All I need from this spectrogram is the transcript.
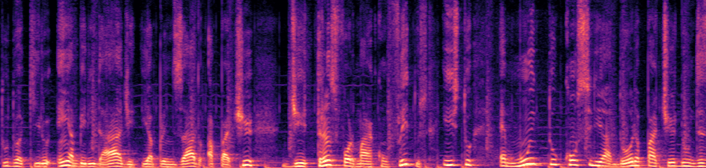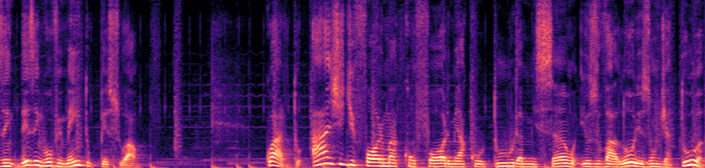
tudo aquilo em habilidade e aprendizado a partir de transformar conflitos, isto é muito conciliador a partir de um desenvolvimento pessoal. Quarto, age de forma conforme a cultura, missão e os valores onde atua?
